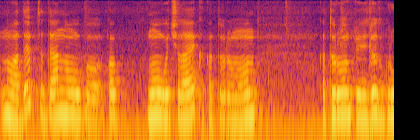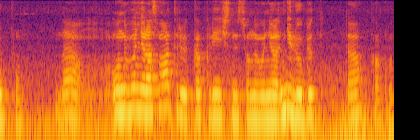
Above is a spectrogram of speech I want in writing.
ну, адепта да, нового, как нового человека, которому он, которого он приведет в группу. Да. Он его не рассматривает как личность, он его не, не любит, да, как вот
